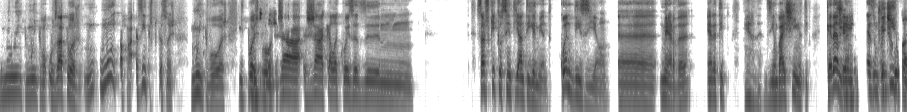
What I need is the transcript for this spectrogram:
muito, muito bom. Os atores, muito, opa, as interpretações muito boas. E depois já, já aquela coisa de. Hum, sabes o que é que eu sentia antigamente? Quando diziam uh, merda, era tipo, merda, diziam baixinho, tipo, caramba, Sim. és um patifa,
